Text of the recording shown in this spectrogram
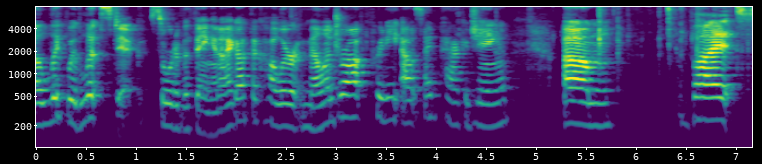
a liquid lipstick sort of a thing, and I got the color Melon Drop, pretty outside packaging. Um, but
